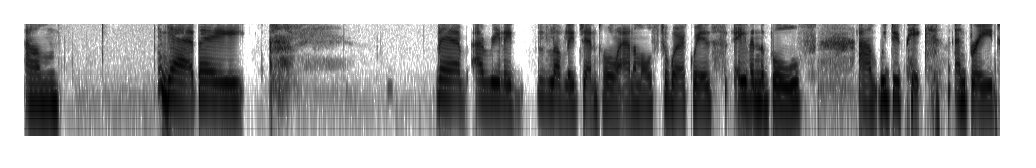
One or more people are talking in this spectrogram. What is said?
Um, yeah, they they're a really lovely, gentle animals to work with. Even the bulls, um, we do pick and breed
